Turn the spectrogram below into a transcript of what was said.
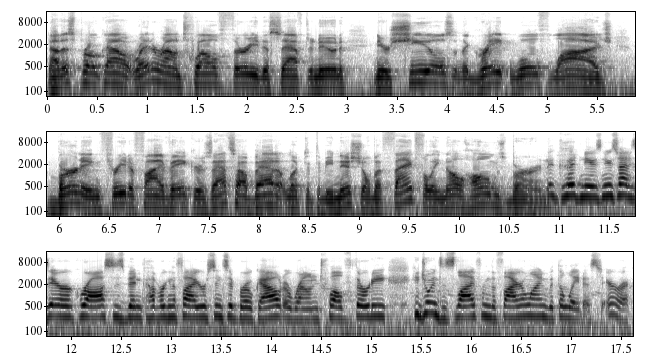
Now, this broke out right around 1230 this afternoon near Scheels and the Great Wolf Lodge, burning three to five acres. That's how bad it looked at the initial, but thankfully no homes burned. The good news. News 5's Eric Ross has been covering the fire since it broke out around 1230. He joins us live from the fire line with the latest. Eric.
